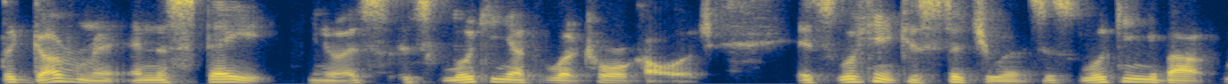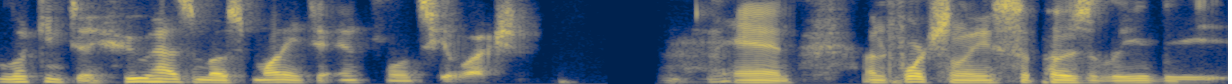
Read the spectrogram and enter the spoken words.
the government and the state you know it's it's looking at the electoral college it's looking at constituents. It's looking about looking to who has the most money to influence the election. Mm-hmm. And unfortunately, supposedly the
